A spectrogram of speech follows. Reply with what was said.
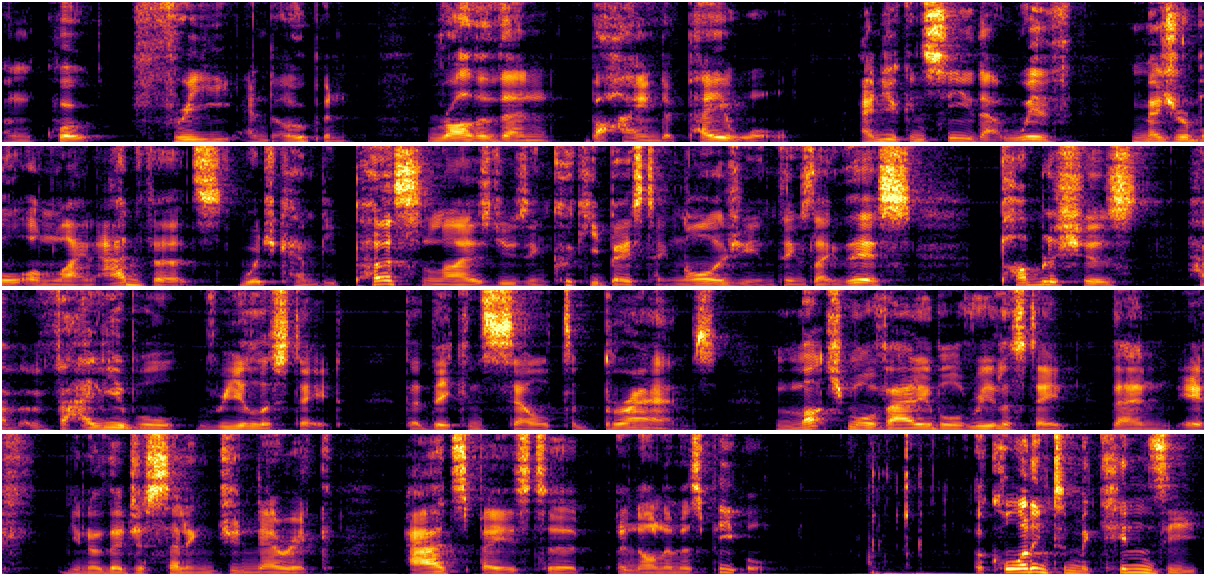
unquote free and open rather than behind a paywall. And you can see that with measurable online adverts, which can be personalized using cookie based technology and things like this, publishers have valuable real estate that they can sell to brands. Much more valuable real estate than if, you know, they're just selling generic ad space to anonymous people. According to McKinsey,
